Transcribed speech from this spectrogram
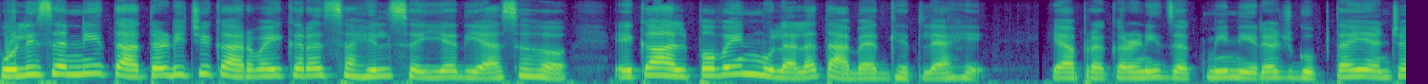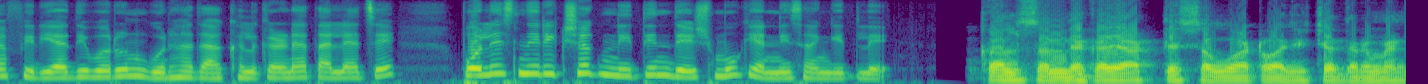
पोलिसांनी तातडीची कारवाई करत साहिल सय्यद यासह एका अल्पवयीन मुलाला ताब्यात घेतले आहे. या प्रकरणी जखमी नीरज गुप्ता यांच्या फिर्यादीवरून गुन्हा दाखल करण्यात आल्याचे पोलीस निरीक्षक नितीन देशमुख यांनी सांगितले. काल संध्याकाळी आठ ते सव्वा आठ वाजेच्या दरम्यान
